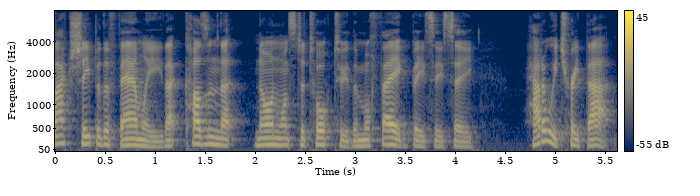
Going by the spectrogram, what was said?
black sheep of the family, that cousin that no one wants to talk to, the morphoeic BCC? How do we treat that?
